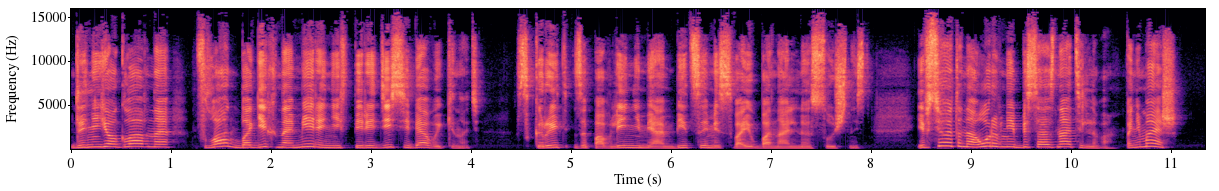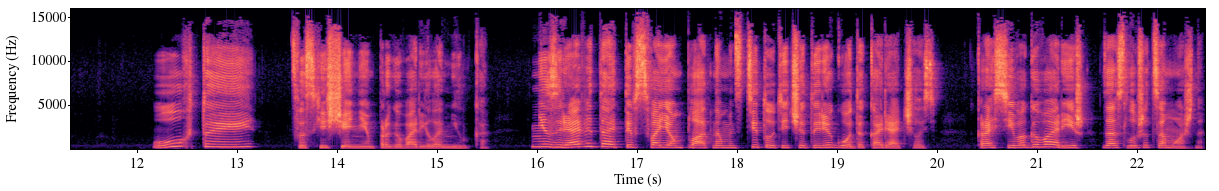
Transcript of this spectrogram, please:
Для нее главное – флаг благих намерений впереди себя выкинуть, скрыть за павлиньими амбициями свою банальную сущность. И все это на уровне бессознательного, понимаешь? «Ух ты!» с восхищением проговорила Милка. «Не зря, видать, ты в своем платном институте четыре года корячилась. Красиво говоришь, заслушаться можно.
